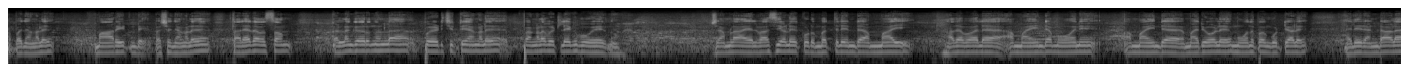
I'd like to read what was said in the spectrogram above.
അപ്പോൾ ഞങ്ങൾ മാറിയിട്ടുണ്ട്. പക്ഷെ ഞങ്ങൾ തലേ ദിവസം വെള്ളം കയറുന്നുള്ള പേടിച്ചിട്ട് ഞങ്ങൾ പെങ്ങളെ വീട്ടിലേക്ക് പോയായിരുന്നു. പക്ഷെ നമ്മളെ അയൽവാസികൾ കുടുംബത്തിൽ എന്റെ അമ്മായി അതേപോലെ അമ്മായിന്റെ മോന് അമ്മായിന്റെ മരുവൾ മൂന്ന് പെൺകുട്ടികൾ അതിൽ രണ്ടാളെ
